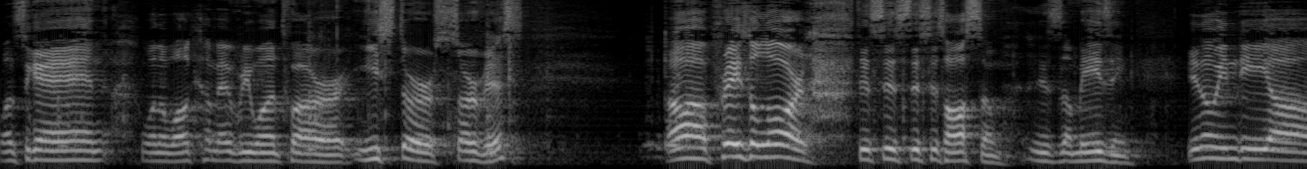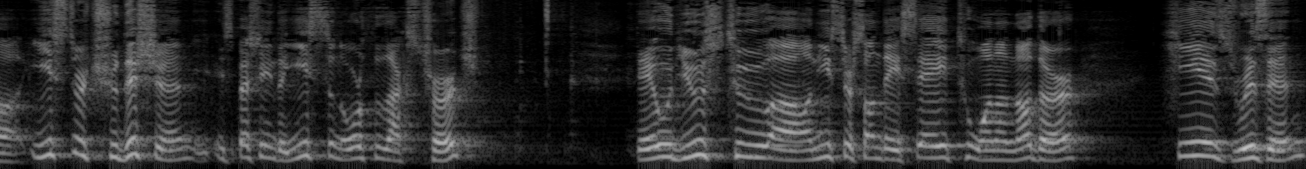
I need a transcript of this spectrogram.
Once again, I want to welcome everyone to our Easter service. Oh, praise the Lord. This is, this is awesome. This is amazing. You know, in the uh, Easter tradition, especially in the Eastern Orthodox Church, they would used to, uh, on Easter Sunday, say to one another, He is risen.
